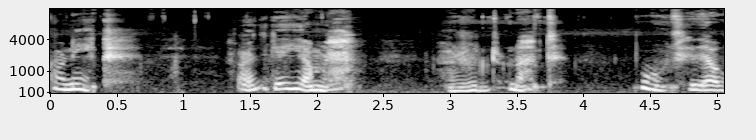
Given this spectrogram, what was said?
অনেক আজকেই আমরা রুদ্রনাথ পৌঁছে যাব।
